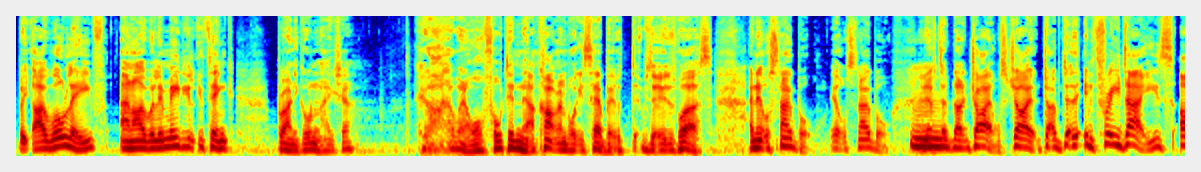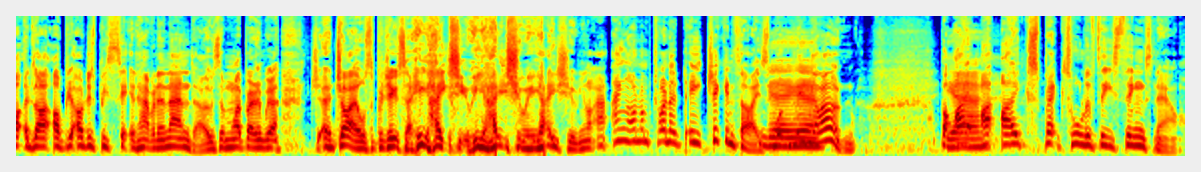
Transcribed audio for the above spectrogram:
but I will leave, and I will immediately think, Bryony Gordon hates you. God, that went awful, didn't it? I can't remember what you said, but it was, it was worse. And it'll snowball. It'll snowball. And if, like Giles, Giles, in three days, I, like, I'll, be, I'll just be sitting having a Nando's, and my brain will be going, "Uh, Giles, the producer, he hates you, he hates you, he hates you. And you're like, hang on, I'm trying to eat chicken thighs. Yeah, what, Leave me alone. But Yeah. I, I, I expect all of these things now.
